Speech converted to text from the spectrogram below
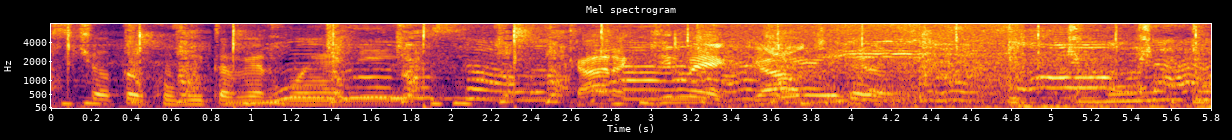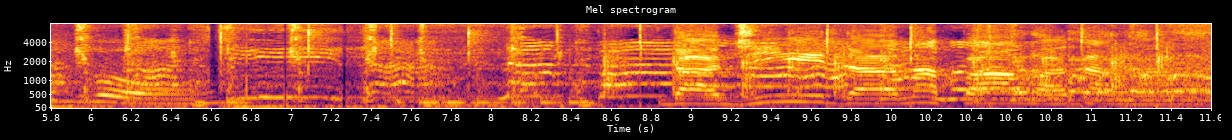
Deus, que eu tô com muita vergonha ali. Cara, que legal, Muito bom. Da Dida na palma da mão.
